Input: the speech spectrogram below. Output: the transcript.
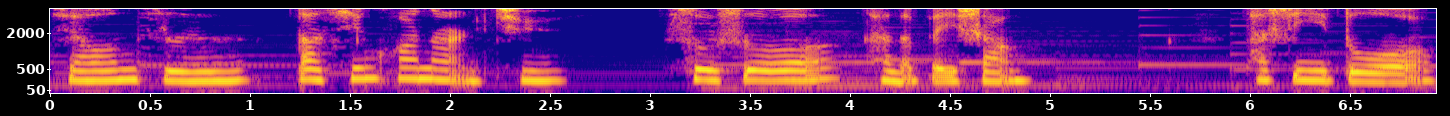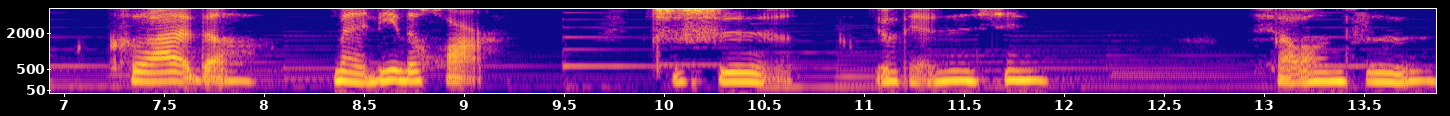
小王子到青花那里去，诉说他的悲伤。它是一朵。”可爱的、美丽的花儿，只是有点任性。小王子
